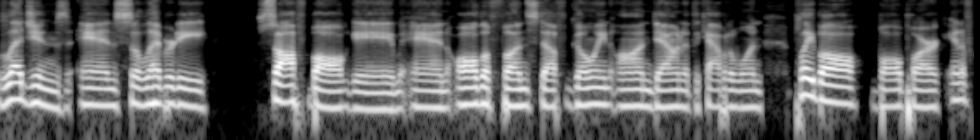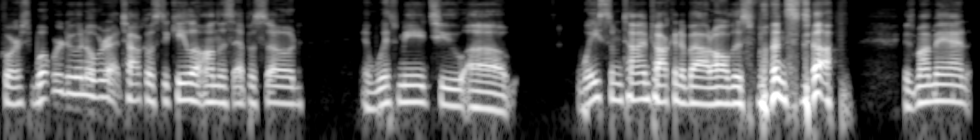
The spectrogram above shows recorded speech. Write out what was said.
legends and celebrity softball game and all the fun stuff going on down at the Capital One Play Ball Ballpark. And of course, what we're doing over at Tacos Tequila on this episode. And with me to uh, waste some time talking about all this fun stuff is my man,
